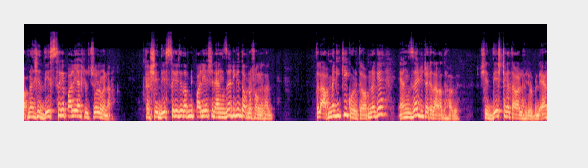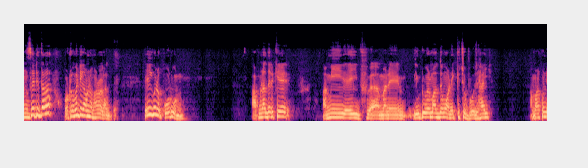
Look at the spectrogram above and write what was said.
আপনার সে দেশ থেকে পালিয়ে আসলে চলবে না। কারণ সেই দেশ থেকে যদি আপনি পালিয়ে আসেন অ্যাংজাইটি কিন্তু আপনার সঙ্গে থাকবে। তাহলে আপনাকে কি করতে হবে? আপনাকে অ্যাংজাইটিটাকে দাঁড়াতে হবে। সেই দেশটাকে তাড়ালে চলবে না। অ্যাংজাইটি তারা অটোমেটিক আপনার ভালো লাগবে। এইগুলো করুন। আপনাদেরকে আমি এই মানে ইউটিউবের মাধ্যমে অনেক কিছু বোঝাই। আমার কোনো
